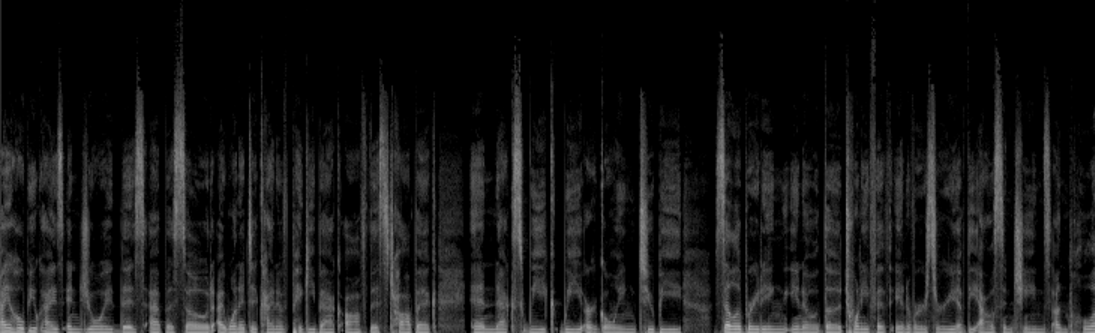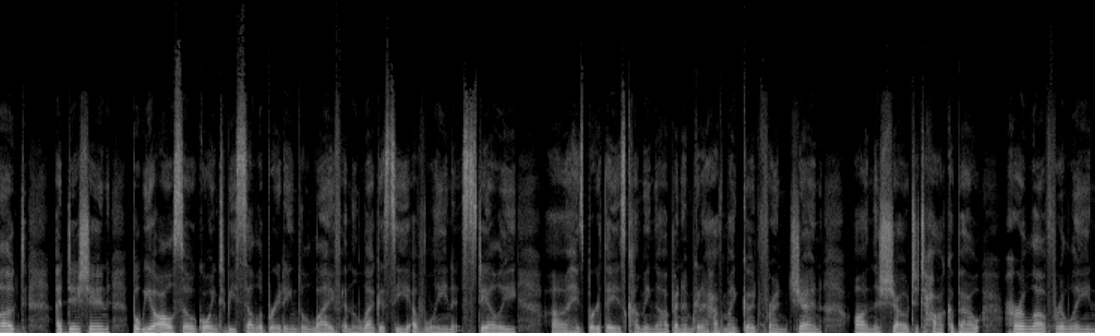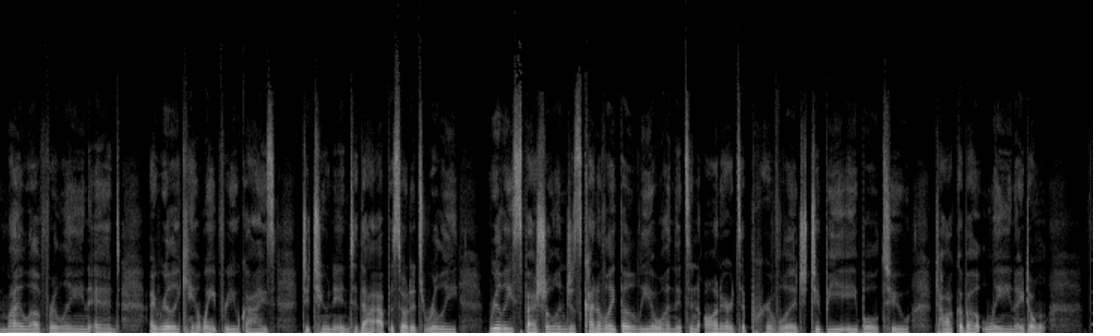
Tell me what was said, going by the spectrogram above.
I hope you guys enjoyed this episode. I wanted to kind of piggyback off this topic, and next week we are going to be celebrating, you know, the 25th anniversary of the Alice in Chains Unplugged edition, but we are also going to be celebrating the life and the legacy of Layne Staley. Uh, his birthday is coming up, and I'm going to have my good friend Jen on the show to talk about her love for Layne, my love for Layne, and I really can't wait for you guys to tune into that episode. It's really, really special and just kind of like the Aaliyah one. It's an honor, it's a privilege to be able to talk about Layne. I don't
